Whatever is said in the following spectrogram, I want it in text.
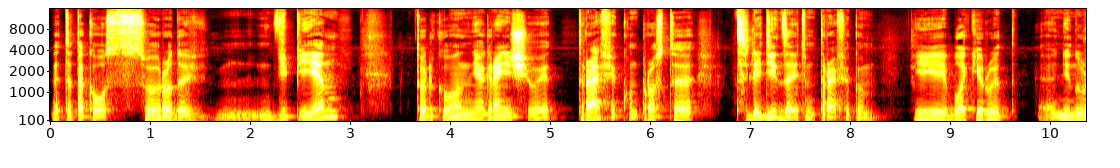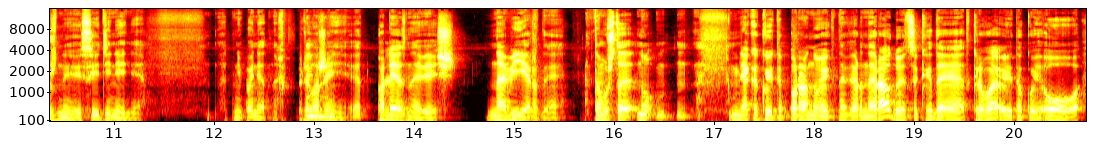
это такого своего рода VPN, только он не ограничивает трафик, он просто следит за этим трафиком и блокирует э, ненужные соединения от непонятных приложений. Это полезная вещь. Наверное. Потому что, ну, у меня какой-то параноик, наверное, радуется, когда я открываю и такой, о,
